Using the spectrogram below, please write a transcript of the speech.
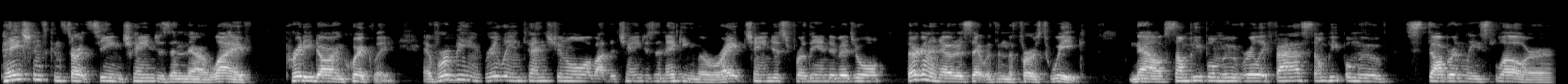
Patients can start seeing changes in their life pretty darn quickly. If we're being really intentional about the changes and making the right changes for the individual, they're going to notice it within the first week. Now, some people move really fast, some people move stubbornly slower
